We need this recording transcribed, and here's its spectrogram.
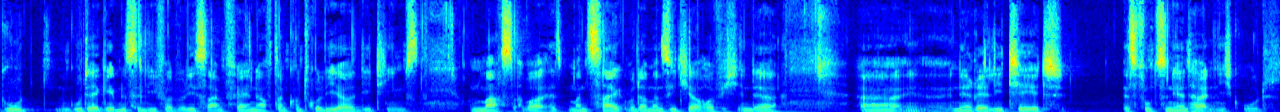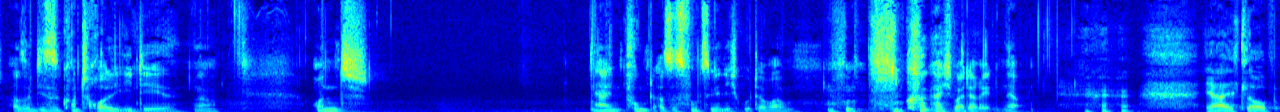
gut, gute Ergebnisse liefert, würde ich sagen, fair enough, dann kontrolliere die Teams und mach's. Aber man zeigt oder man sieht ja häufig in der, äh, in der Realität, es funktioniert halt nicht gut. Also diese Kontrollidee. Ne? Und ja, ein Punkt. Also es funktioniert nicht gut, aber kann ich weiterreden. Ja, ja ich glaube,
